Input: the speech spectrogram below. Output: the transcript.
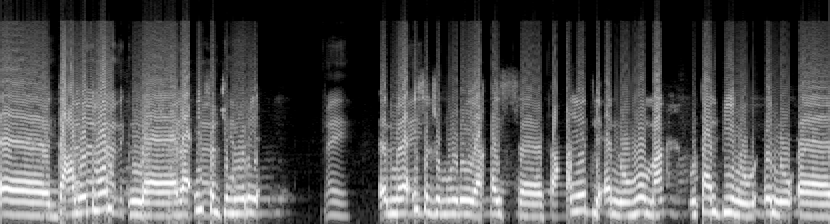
آه، دعوتهم لرئيس. الجمهورية. رئيس الجمهورية قيس سعيد لأنه هما مطالبينه إنه آه،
